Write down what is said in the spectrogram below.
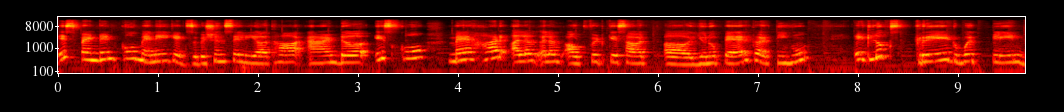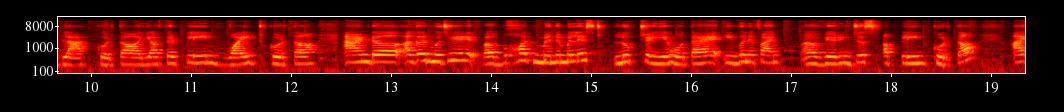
इस पेंडेंट को मैंने एक एग्जीबिशन से लिया था एंड इसको मैं हर अलग अलग आउटफिट के साथ यू नो पेयर करती हूँ। It looks great with plain black kurta या फिर प्लेन वाइट कुर्ता एंड अगर मुझे बहुत मिनिमलिस्ट लुक चाहिए होता है even if I am wearing just a plain kurta I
